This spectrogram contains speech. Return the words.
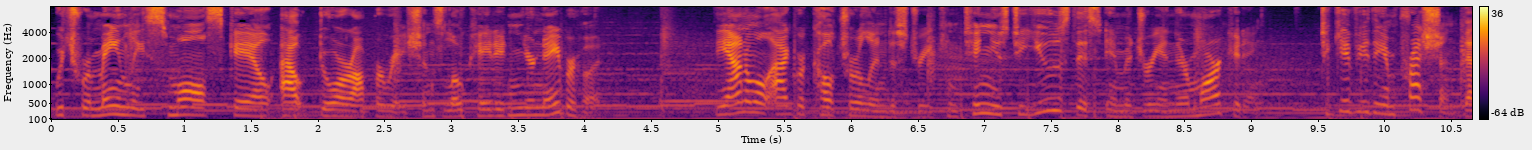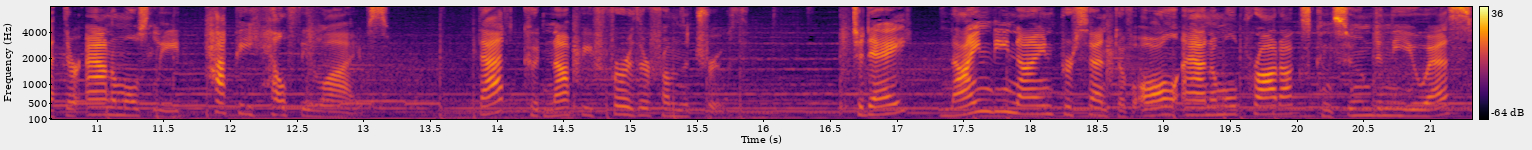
which were mainly small scale outdoor operations located in your neighborhood. The animal agricultural industry continues to use this imagery in their marketing to give you the impression that their animals lead happy, healthy lives. That could not be further from the truth. Today, 99% of all animal products consumed in the U.S.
